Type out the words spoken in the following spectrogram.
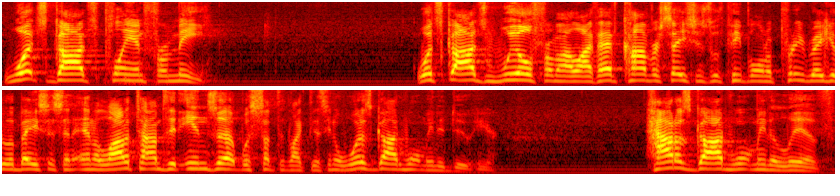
What's God's plan for me? What's God's will for my life? I have conversations with people on a pretty regular basis, and, and a lot of times it ends up with something like this. You know, what does God want me to do here? How does God want me to live?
